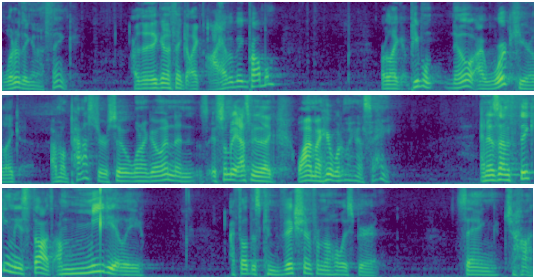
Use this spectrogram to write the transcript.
what are they going to think? Are they going to think, like, I have a big problem? Or, like, people know I work here. Like, I'm a pastor, so when I go in and if somebody asks me, like, why am I here? What am I going to say? And as I'm thinking these thoughts, immediately I felt this conviction from the Holy Spirit saying, John,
